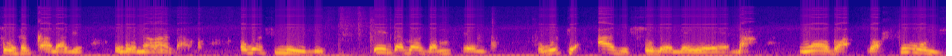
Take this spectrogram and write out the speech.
Suke sekuqala ke ukonakala lakho okwesibili into abazamyenza ukuthi azisulele yena ngoba bafundi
